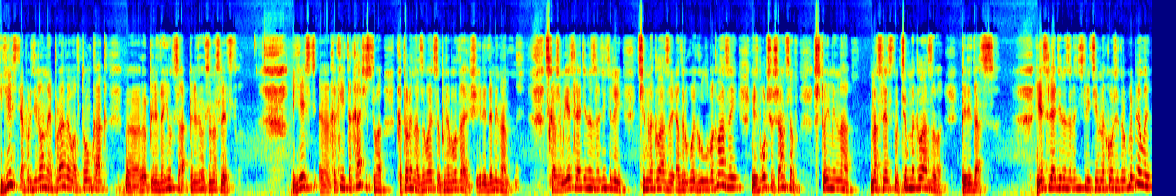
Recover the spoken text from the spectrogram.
Есть определенное правило в том, как э, передаются, передается наследство есть э, какие-то качества, которые называются преобладающие или доминантные. Скажем, если один из родителей темноглазый, а другой голубоглазый, есть больше шансов, что именно наследство темноглазого передастся. Если один из родителей темнокожий, другой белый,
